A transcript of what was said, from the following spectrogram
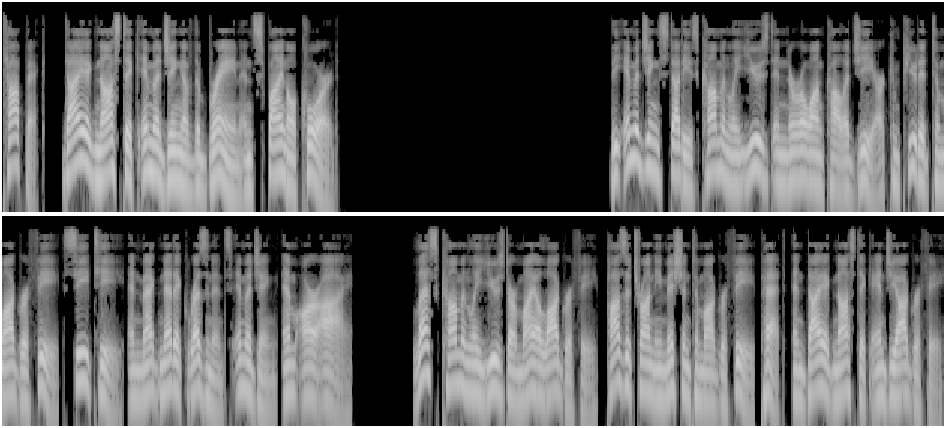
Topic: Diagnostic imaging of the brain and spinal cord. The imaging studies commonly used in neurooncology are computed tomography (CT) and magnetic resonance imaging (MRI). Less commonly used are myelography, positron emission tomography (PET), and diagnostic angiography.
